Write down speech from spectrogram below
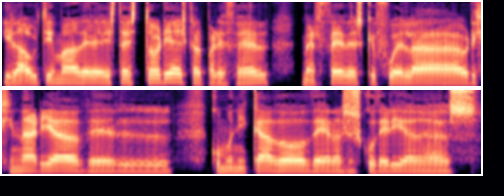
Y la última de esta historia es que al parecer Mercedes, que fue la originaria del comunicado de las escuderías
